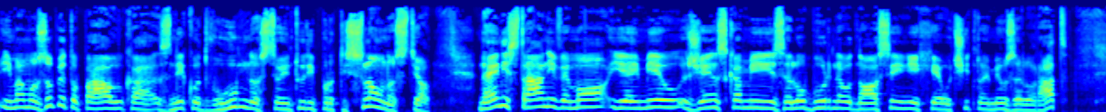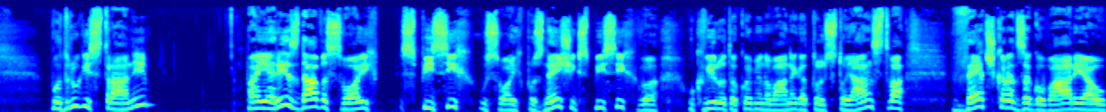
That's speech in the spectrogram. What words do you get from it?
imamo zopet opravka z neko dvoumnostjo in tudi protislovnostjo. Na eni strani vemo, je imel z ženskami zelo burne odnose in jih je očitno imel zelo rad, po drugi strani pa je res da v svojih spisih, v svojih poznejših spisih v okviru tako imenovanega tolstojanstva večkrat zagovarjal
